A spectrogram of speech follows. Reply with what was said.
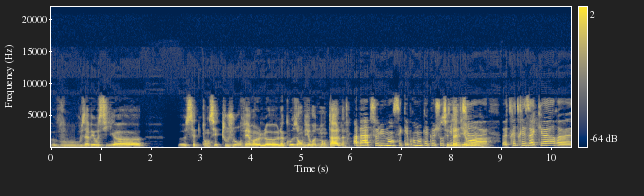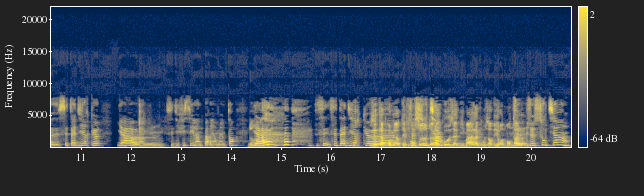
vous avez aussi euh, cette pensée toujours vers euh, la cause environnementale Ah bah absolument, c'est vraiment quelque chose qui me tient euh, très très à cœur. C'est-à-dire que il y a, c'est difficile hein, de parler en même temps. C'est-à-dire que vous êtes la première défenseuse de la cause animale, la cause environnementale. Je, soutiens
